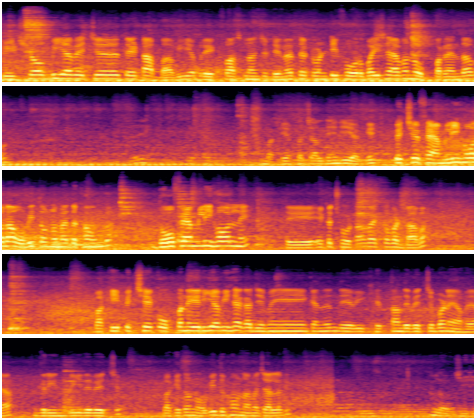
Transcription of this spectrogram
ਸਵੀਟ ਸ਼ਾਪ ਵੀ ਆ ਵਿੱਚ ਤੇ ਢਾਬਾ ਵੀ ਆ। ਬ੍ਰੇਕਫਾਸਟ ਲੰਚ ਡਿਨਰ ਤੇ 24/7 ਉੱਪਰ ਰਹਿੰਦਾ ਵਾ। ਬਾਕੀ ਆਪਾਂ ਚੱਲਦੇ ਹਾਂ ਜੀ ਅੱਗੇ। ਪਿੱਛੇ ਫੈਮਿਲੀ ਹਾਲ ਆ, ਉਹ ਵੀ ਤੁਹਾਨੂੰ ਮੈਂ ਦਿਖਾਉਂਗਾ ਦੋ ਫੈਮਿਲੀ ਹਾਲ ਨੇ ਤੇ ਇੱਕ ਛੋਟਾ ਵਾ, ਇੱਕ ਵੱਡਾ ਵਾ। ਬਾਕੀ ਪਿੱਛੇ ਇੱਕ ਓਪਨ ਏਰੀਆ ਵੀ ਹੈਗਾ, ਜਿਵੇਂ ਕਹਿੰਦੇ ਹੁੰਦੇ ਆ ਵੀ ਖੇਤਾਂ ਦੇ ਵਿੱਚ ਬਣਿਆ ਹੋਇਆ ਗ੍ਰੀਨਰੀ ਦੇ ਵਿੱਚ। ਬਾਕੀ ਤੁਹਾਨੂੰ ਉਹ ਵੀ ਦਿਖਾਉਣਾ ਮੈਂ ਚੱਲ ਕੇ। ਲਓ ਜੀ,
